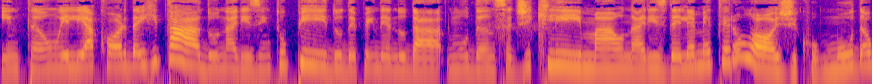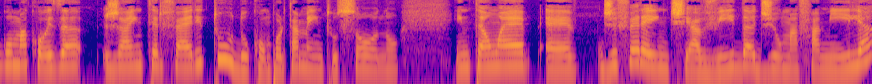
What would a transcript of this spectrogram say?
Então ele acorda irritado, o nariz entupido, dependendo da mudança de clima, o nariz dele é meteorológico, muda alguma coisa já interfere tudo, o comportamento, o sono. Então é, é diferente a vida de uma família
